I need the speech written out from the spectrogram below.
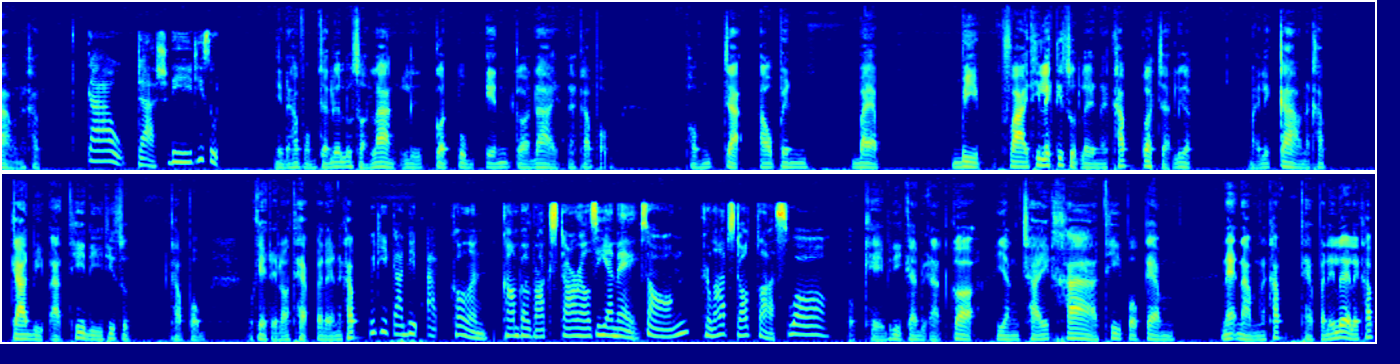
9 นะครับ 9 Dash. ดีที่สุด นี่นะครับผมจะเลื่อนลูกศรล่าง หรือกดปุ่ม end ก็ได้นะครับผม ผมจะเอาเป็นแบบบีบไฟล์ที่เล็กที่สุดเลยนะครับ ก็จะเลือกหมายเลข 9 นะครับ การบีบอัดที่ดีที่สุดครับผม โอเค เดี๋ยวเราแท็บไปเลยนะครับ วิธีการบีบอัด Colon. Combo box star LZMA. 2 Collapsed alt plus. วอโอเค วิธีการบีบอัดก็ยังใช้ค่าที่โปรแกรมแนะนำนะครับ แท็บไปเรื่อยๆเลยครับ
